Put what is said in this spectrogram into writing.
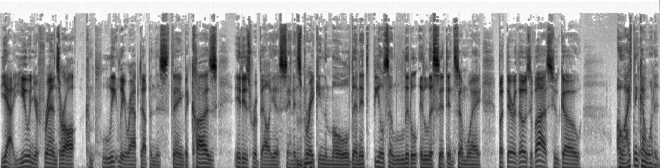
yeah, you and your friends are all completely wrapped up in this thing because it is rebellious and it's mm-hmm. breaking the mold and it feels a little illicit in some way. But there are those of us who go, "Oh, I think I want to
